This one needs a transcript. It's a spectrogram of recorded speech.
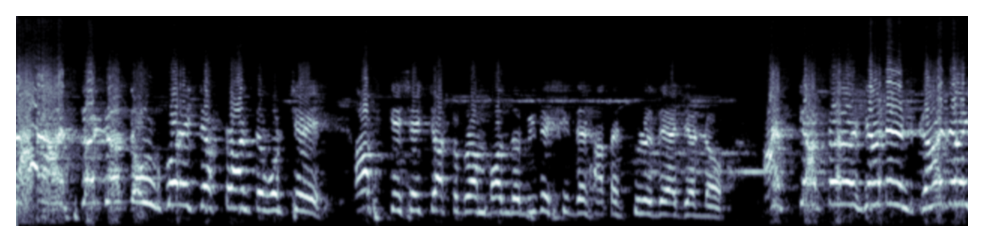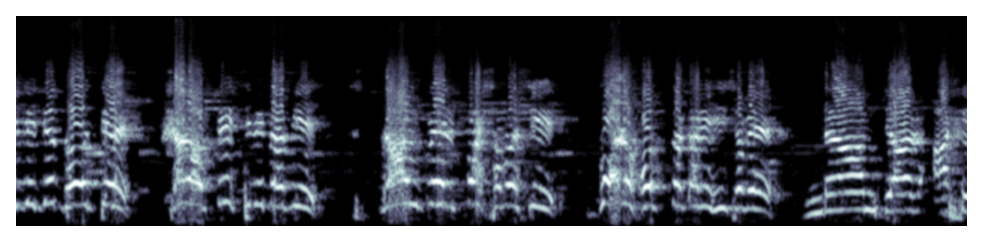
তারা আজকে নতুন করে চক্রান্ত করছে, আজকে সেই চট্টগ্রাম বন্ধ বিদেশিদের হাতে তুলে দেওয়ার জন্য। আজকে আপনারা জানেন, গাজায় যে যুদ্ধ হচ্ছে, সারা পৃথিবীব্যাপী ট্রাম্পের পাশাপাশি গণহত্যাকারী হিসেবে নাম যার আসে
